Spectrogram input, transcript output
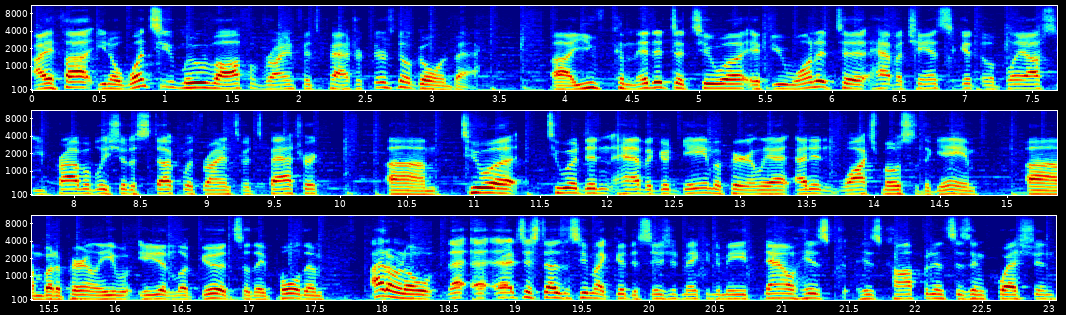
I thought you know once you move off of Ryan Fitzpatrick, there's no going back. Uh, you've committed to Tua. If you wanted to have a chance to get to the playoffs, you probably should have stuck with Ryan Fitzpatrick. Um, Tua Tua didn't have a good game. Apparently, I, I didn't watch most of the game, um, but apparently he, he didn't look good, so they pulled him. I don't know. That, that just doesn't seem like good decision making to me. Now his his confidence is in question.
